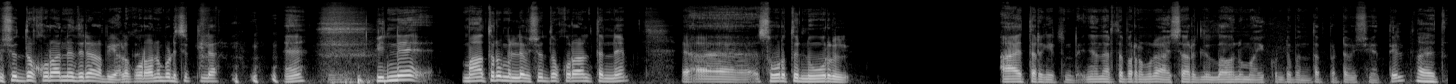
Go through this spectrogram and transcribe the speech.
വിശുദ്ധ ഖുറാനെതിരാണ് അപ്പൊ ഇയാളെ ഖുറാനും പഠിച്ചിട്ടില്ല. ഏഹ് പിന്നെ മാത്രമല്ല വിശുദ്ധ ഖുറാൻ തന്നെ സൂറത്ത് നൂറിൽ ആയത്തിറങ്ങിയിട്ടുണ്ട്. ഞാൻ നേരത്തെ പറഞ്ഞ പോലെ ആയിഷ റളിയല്ലാഹുനുമായി കൊണ്ട് ബന്ധപ്പെട്ട വിഷയത്തിൽ ആയത്ത്.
